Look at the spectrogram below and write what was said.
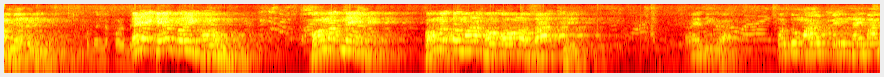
માં મેળવી એને કેમ કરી ભૂલું બહુમત ને, બહુમત તો મારા ભાવ ભાવ નો સાથ છે. અરે દીકરા, તો તું મારું કહ્યું નહીં માન?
